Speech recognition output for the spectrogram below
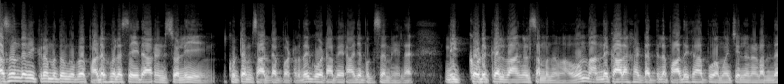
லசந்த விக்ரமதுங்க படுகொலை செய்தார்னு சொல்லி குற்றம் சாட்டப்படுறது கோட்டாபே ராஜபக்ச மேல. மிக் கொடுக்கல் வாங்கல் சம்பந்தமாகவும் அந்த காலகட்டத்தில் பாதுகாப்பு அமைச்சில் நடந்த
